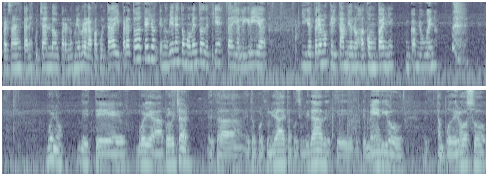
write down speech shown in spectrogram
personas que están escuchando, para los miembros de la facultad y para todos aquellos que nos vienen estos momentos de fiesta y alegría y que esperemos que el cambio nos acompañe, un cambio bueno. Bueno, este, voy a aprovechar esta, esta oportunidad, esta posibilidad, este, este medio tan poderoso,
